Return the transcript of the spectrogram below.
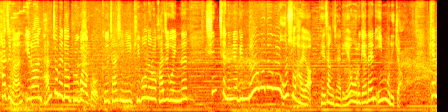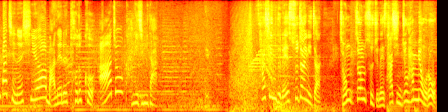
하지만 이러한 단점에도 불구하고 그 자신이 기본으로 가지고 있는 신체 능력이 너무너무 우수하여 대장 자리에 오르게 된 인물이죠. 켄파치는 시와 마네를 터득 후 아주 강해집니다. 사신들의 수장이자 정점 수준의 사신 중 한 명으로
